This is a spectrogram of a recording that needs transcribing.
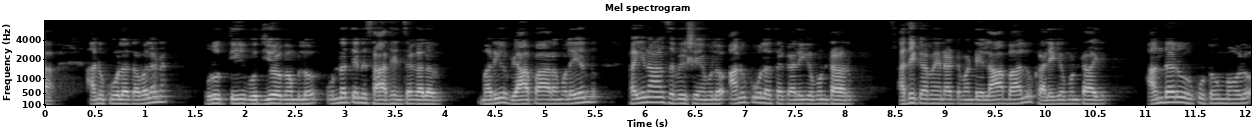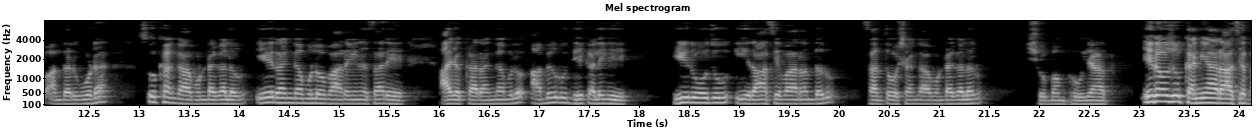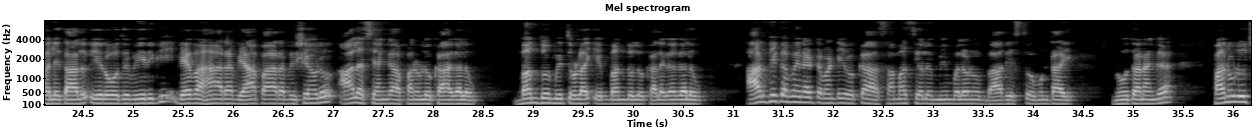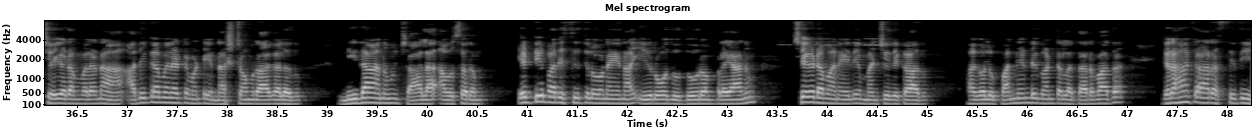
అనుకూలత వలన వృత్తి ఉద్యోగంలో ఉన్నతిని సాధించగలరు. మరియు వ్యాపారములయందు ఫైనాన్స్ విషయంలో అనుకూలత కలిగి ఉంటారు. అధికమైనటువంటి లాభాలు కలిగి ఉంటాయి. అందరూ కుటుంబంలో అందరూ కూడా సుఖంగా ఉండగలరు ఏ రంగంలో వారైనా సరే ఆ యొక్క రంగంలో అభివృద్ధి కలిగి ఈరోజు ఈ రాశి వారందరూ సంతోషంగా ఉండగలరు. శుభం భూయాత్. ఈరోజు కన్యా రాశి ఫలితాలు ఈరోజు వీరికి వ్యవహార వ్యాపార విషయంలో ఆలస్యంగా పనులు కాగలవు. బంధుమిత్రుల ఇబ్బందులు కలగగలవు. ఆర్థికమైనటువంటి ఒక సమస్యలు మిమ్మలను బాధిస్తూ ఉంటాయి. నూతనంగా పనులు చేయడం వలన అధికమైనటువంటి నష్టం రాగలదు. నిదానం చాలా అవసరం. ఎట్టి పరిస్థితిలోనైనా ఈరోజు దూరం ప్రయాణం చేయడం అనేది మంచిది కాదు. పగలు పన్నెండు గంటల తర్వాత గ్రహచార స్థితి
